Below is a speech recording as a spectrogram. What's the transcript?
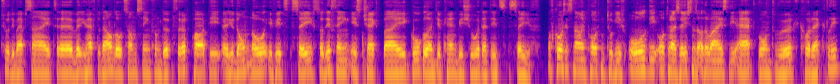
to the website uh, where you have to download something from the third party. Uh, you don't know if it's safe. So this thing is checked by Google and you can be sure that it's safe. Of course, it's now important to give all the authorizations, otherwise the app won't work correctly.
